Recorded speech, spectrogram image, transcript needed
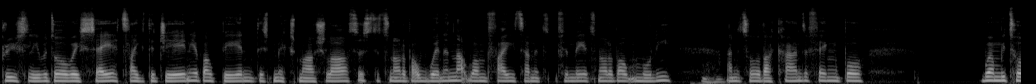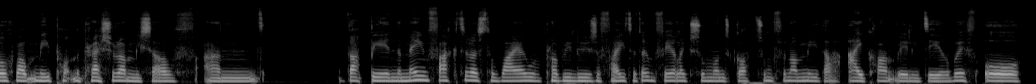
Bruce Lee would always say it's like the journey about being this mixed martial artist. It's not about winning that one fight, and it's, for me, it's not about money, and it's all that kind of thing. But when we talk about me putting the pressure on myself and that being the main factor as to why I would probably lose a fight, I don't feel like someone's got something on me that I can't really deal with or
